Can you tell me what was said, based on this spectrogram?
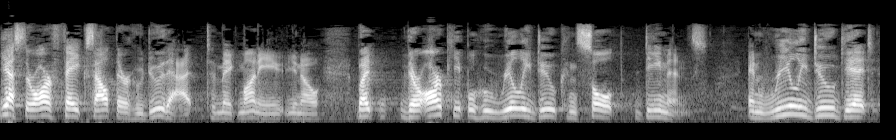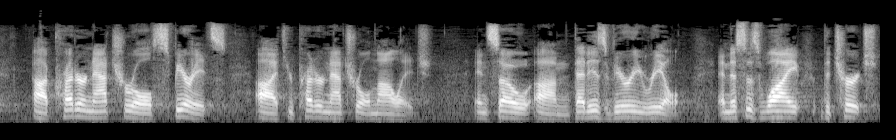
Yes, there are fakes out there who do that to make money, you know, but there are people who really do consult demons and really do get uh, preternatural spirits uh, through preternatural knowledge. And so um, that is very real. And this is why the church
